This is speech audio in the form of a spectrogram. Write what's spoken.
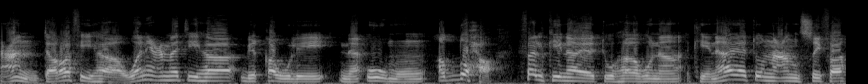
عن ترفها ونعمتها بقول نؤوم الضحى. فالكناية ها هنا كناية عن صفة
